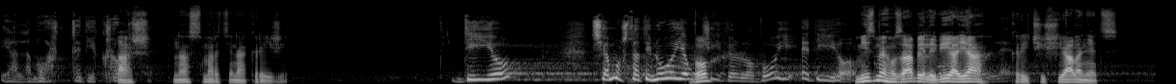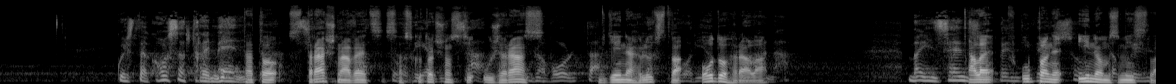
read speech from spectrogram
e až na smrť na kríži. Boh, my sme ho zabili, vy a ja, kričí šialenec. Táto strašná vec sa v skutočnosti už raz v dejinách ľudstva odohrala, ale v úplne inom zmysle.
